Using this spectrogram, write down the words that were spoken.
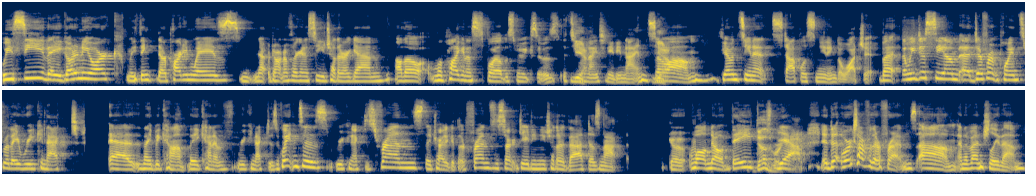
we see they go to New York. We think they're parting ways. No, don't know if they're going to see each other again. Although we're probably going to spoil this movie because it was it's Yeah. from 1989. So Yeah. um, if you haven't seen it, stop listening and go watch it. But then we just see them at different points where they reconnect. And they become they kind of reconnect as acquaintances, reconnect as friends. They try to get their friends to start dating each other. That does not go. Well, no, they It does work Yeah, out. it d- works out for their friends, um, and eventually them.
